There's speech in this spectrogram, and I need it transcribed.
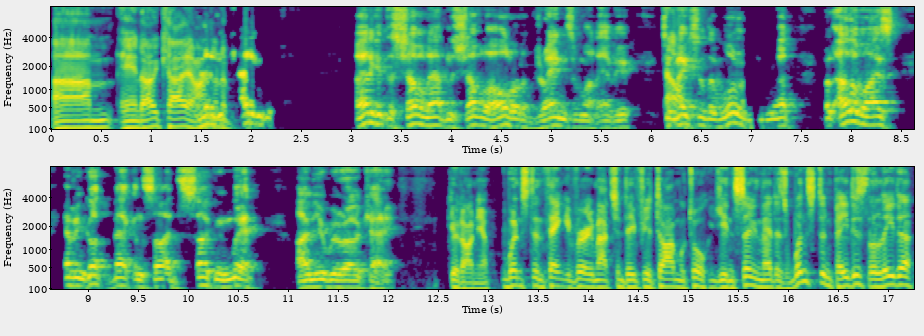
Um, and okay, I'm going to. I had to get the shovel out and shovel a whole lot of drains and what have you to oh. make sure the water was up. But otherwise, having got back inside soaking wet, I knew we were okay. Good on you. Winston, thank you very much indeed for your time. We'll talk again soon. That is Winston Peters, the leader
